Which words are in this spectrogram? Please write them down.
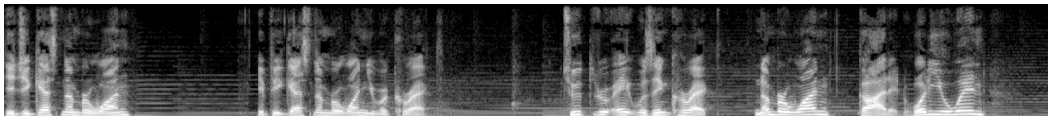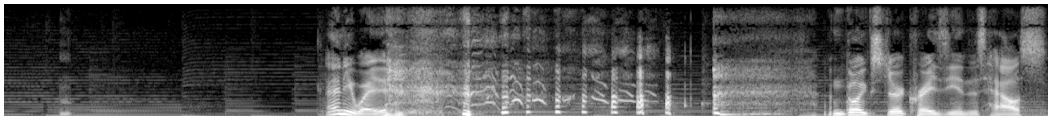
Did you guess number 1? If you guessed number 1, you were correct. 2 through 8 was incorrect. Number 1, got it. What do you win? Anyway, I'm going stir crazy in this house.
